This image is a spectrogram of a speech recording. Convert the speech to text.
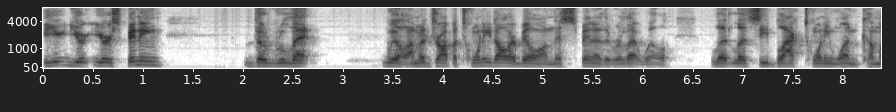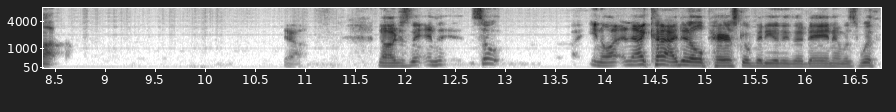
You, you're, you're spinning the roulette wheel. I'm going to drop a $20 bill on this spin of the roulette wheel. Let, let's see Black 21 come up. Yeah. No, I just and so you know, and I kind of I did a little Periscope video the other day, and it was with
